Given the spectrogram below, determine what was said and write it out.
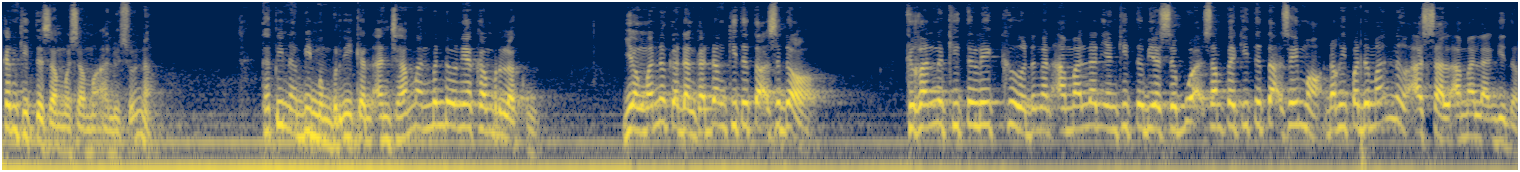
Kan kita sama-sama ahli sunnah. Tapi Nabi memberikan ancaman benda ni akan berlaku. Yang mana kadang-kadang kita tak sedar. Kerana kita leka dengan amalan yang kita biasa buat sampai kita tak semak daripada mana asal amalan kita.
